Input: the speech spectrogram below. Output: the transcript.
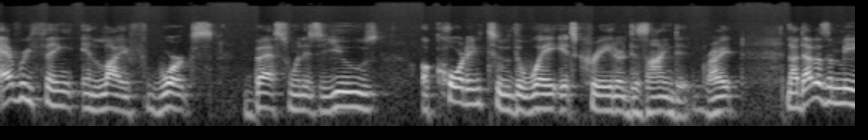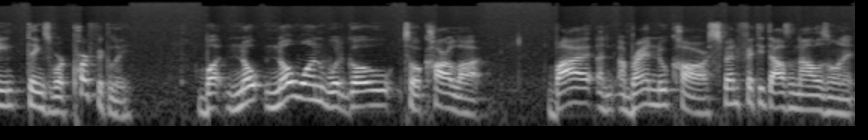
everything in life works best when it's used according to the way its creator designed it, right? Now that doesn't mean things work perfectly, but no no one would go to a car lot, buy a, a brand new car, spend fifty thousand dollars on it,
